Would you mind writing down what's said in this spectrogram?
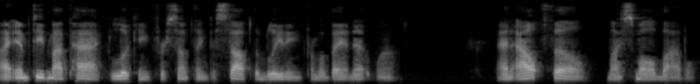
I emptied my pack looking for something to stop the bleeding from a bayonet wound, and out fell my small Bible.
